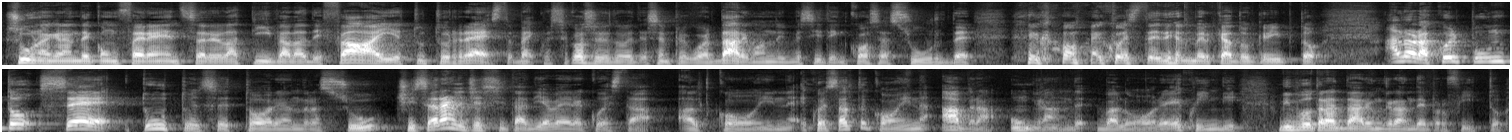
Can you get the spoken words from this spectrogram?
su una grande conferenza relativa alla DeFi e tutto il resto, beh queste cose le dovete sempre guardare quando investite in cose assurde come queste del mercato cripto. Allora a quel punto se tutto il settore andrà su ci sarà necessità di avere questa altcoin e questa altcoin avrà un grande valore e quindi vi potrà dare un grande profitto.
